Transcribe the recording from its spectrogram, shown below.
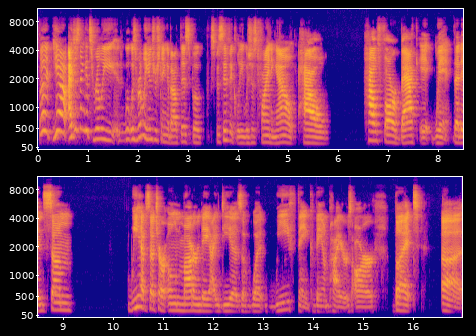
but yeah, I just think it's really what was really interesting about this book specifically was just finding out how how far back it went. That in some we have such our own modern day ideas of what we think vampires are, but uh,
